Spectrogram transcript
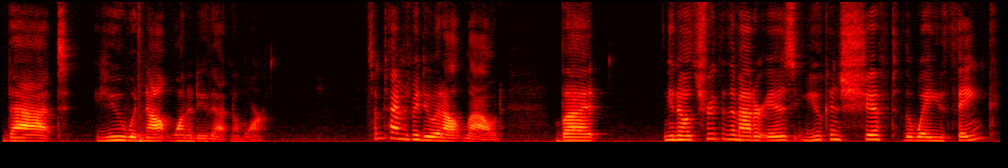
that you would not want to do that no more. Sometimes we do it out loud, but you know, the truth of the matter is you can shift the way you think,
